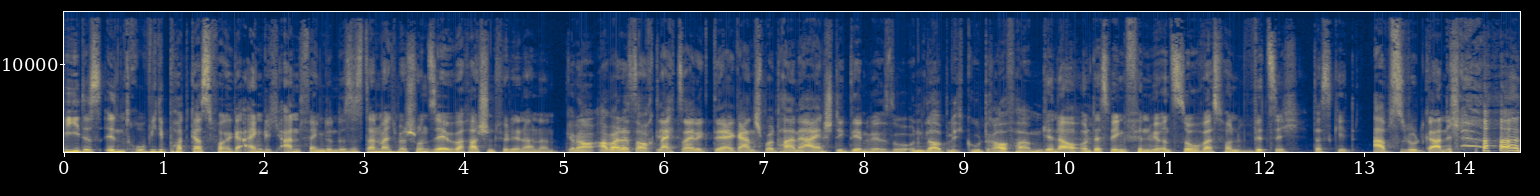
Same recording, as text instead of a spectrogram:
wie das Intro, wie die Podcast-Folge eigentlich anfängt. Und das ist dann manchmal schon sehr überraschend für den anderen. genau, aber das ist auch gleichzeitig der ganz spontane Einstieg, den wir so unglaublich gut drauf haben. Genau, und deswegen finden wir uns sowas von witzig. Das geht absolut gar nicht.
